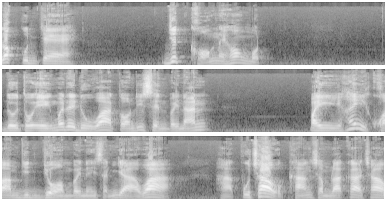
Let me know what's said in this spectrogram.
ล็อกกุญแจ ยึดของในห้องหมด โดยตัวเองไม่ได้ดูว่าตอนที่เซ็นไปนั้น ไปให้ความยินยอมไปในสัญญาว่า หากผู้เช่าค้างชำระค่าเช่า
